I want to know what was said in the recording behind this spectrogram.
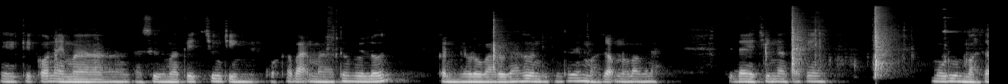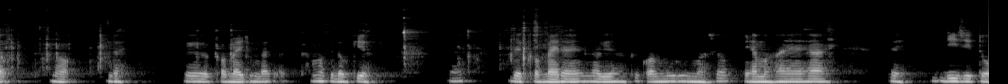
Thì cái con này mà giả sử mà cái chương trình của các bạn mà tương đối lớn cần nhiều đầu vào đầu ra hơn thì chúng ta sẽ mở rộng nó bằng cái này. Thì đây chính là các cái module mở rộng. Đó đây cái cổng này chúng ta sẽ cắm vào cái đầu kia. Đấy. đây cổng này đây là cái con module mở rộng M222 đây digital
